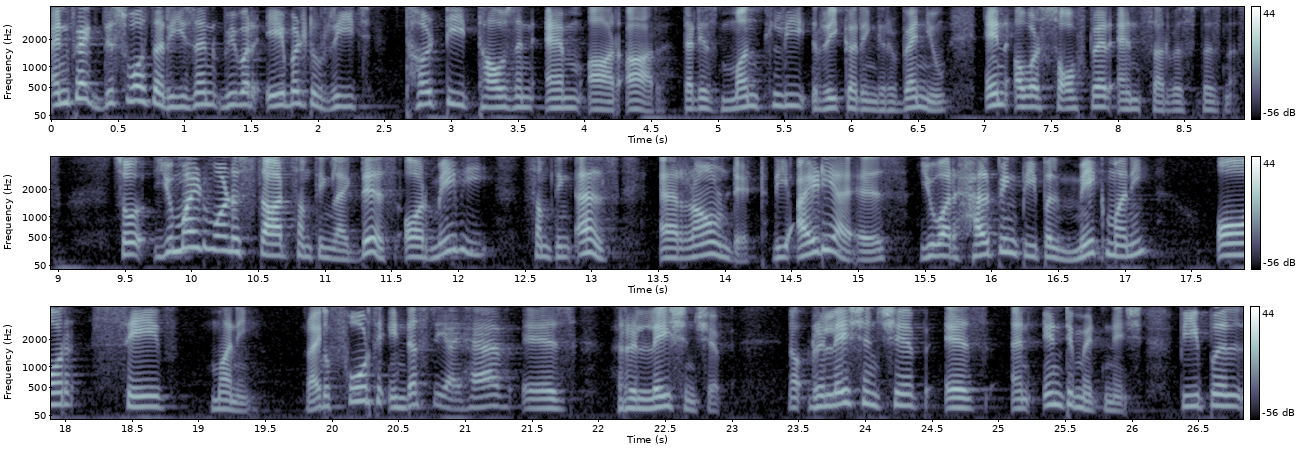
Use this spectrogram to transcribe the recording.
In fact, this was the reason we were able to reach 30,000 MRR, that is monthly recurring revenue in our software and service business. So you might want to start something like this or maybe something else around it. The idea is you are helping people make money or save money, right? The fourth industry I have is relationship. Now, relationship is an intimate niche. People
